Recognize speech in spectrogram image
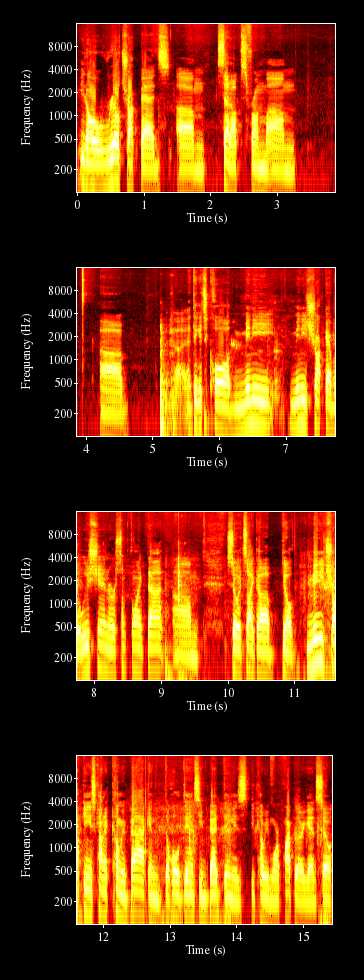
you know real truck beds um, setups from um, uh, I think it's called Mini Mini Truck Evolution or something like that. Um, so it's like a you know mini trucking is kind of coming back, and the whole dancing bed thing is becoming more popular again. So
